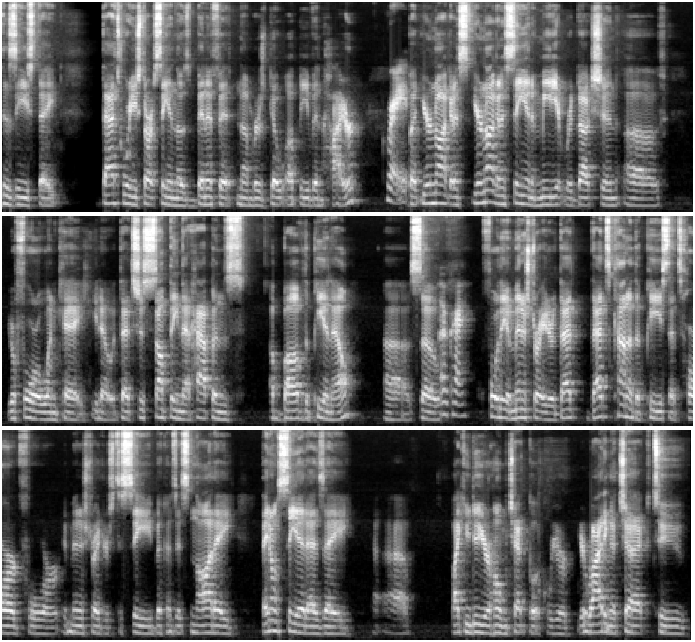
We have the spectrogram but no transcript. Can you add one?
disease state, that's where you start seeing those benefit numbers go up even higher. Right. But you're not going to you're not going to see an immediate reduction of your 401k. You know, that's just something that happens above the P&L. Uh, so okay. for the administrator, that that's kind of the piece that's hard for administrators to see because it's not a they don't see it as a uh, like you do your home checkbook where you're you're writing a check to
